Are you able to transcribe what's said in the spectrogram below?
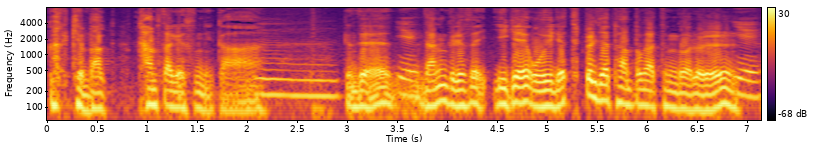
그렇게 막 감싸겠습니까? 음. 근데 예. 나는 그래서 이게 오히려 특별재판부 같은 거를 예.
